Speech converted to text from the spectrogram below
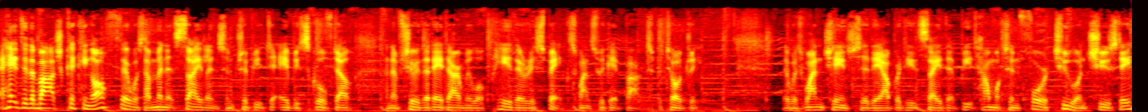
Ahead of the match kicking off, there was a minute's silence in tribute to Ebbe Skovdahl, and I'm sure the Red Army will pay their respects once we get back to Pittodrie. There was one change to the Aberdeen side that beat Hamilton 4 2 on Tuesday.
